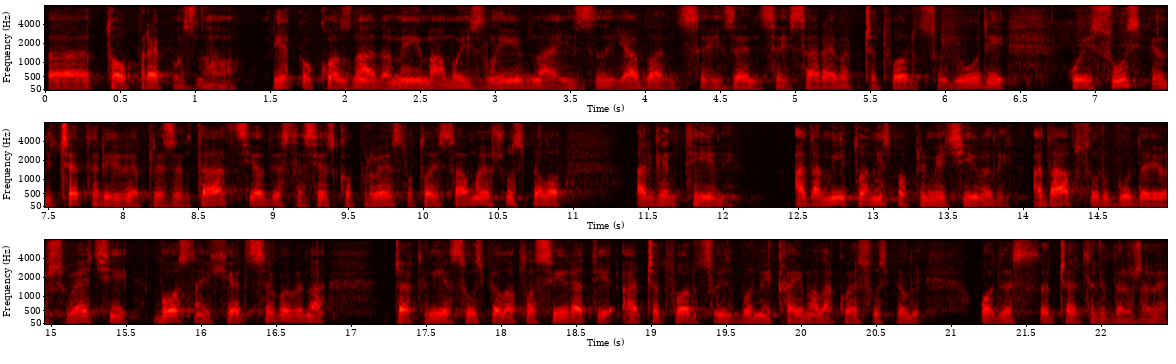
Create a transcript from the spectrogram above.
e, to prepoznao. Rijetko ko zna da mi imamo iz Livna, iz Jablanice, iz Ence, iz Sarajeva četvoricu ljudi koji su uspjeli četiri reprezentacije odvesti na svjetsko prvenstvo. To je samo još uspjelo Argentini a da mi to nismo primjećivali, a da absurd bude još veći, Bosna i Hercegovina čak nije se uspjela plasirati, a četvoricu izbornika imala koje su uspjeli odvesti četiri države.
